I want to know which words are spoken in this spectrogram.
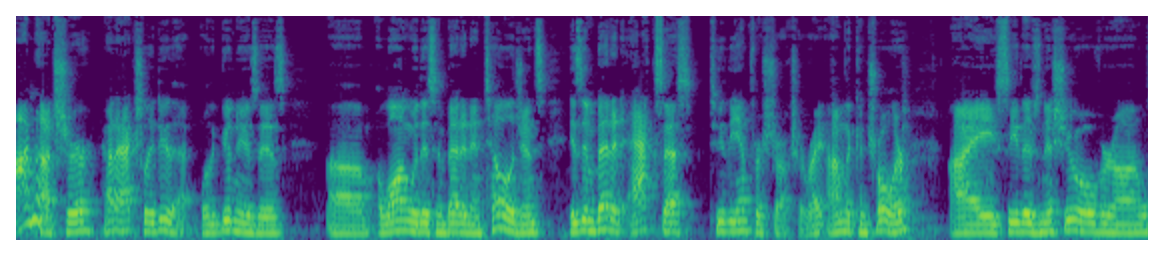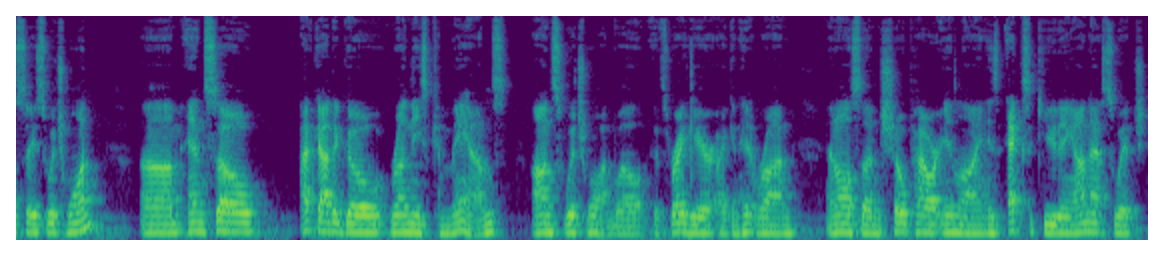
I'm not sure how to actually do that. Well, the good news is, um, along with this embedded intelligence, is embedded access to the infrastructure, right? I'm the controller. I see there's an issue over on, we'll say, switch one. Um, and so I've got to go run these commands on switch one. Well, it's right here. I can hit run, and all of a sudden, show power inline is executing on that switch.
